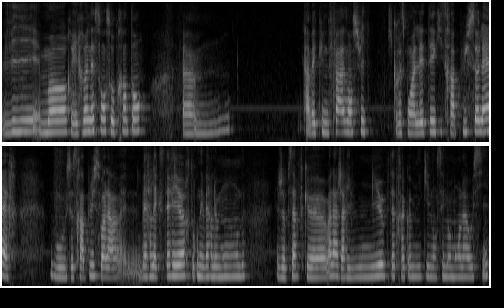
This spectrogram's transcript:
vie, mort et renaissance au printemps, euh, avec une phase ensuite qui correspond à l'été qui sera plus solaire, où ce sera plus voilà, vers l'extérieur, tourné vers le monde. J'observe que voilà, j'arrive mieux peut-être à communiquer dans ces moments-là aussi.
